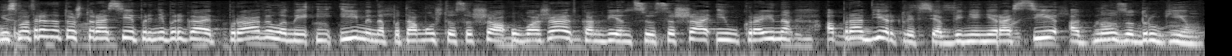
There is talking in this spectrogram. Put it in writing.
Несмотря на то, что Россия пренебрегает правилами и именно потому, что США уважают конвенцию, США и Украина опровергли все обвинения России одно за другим.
